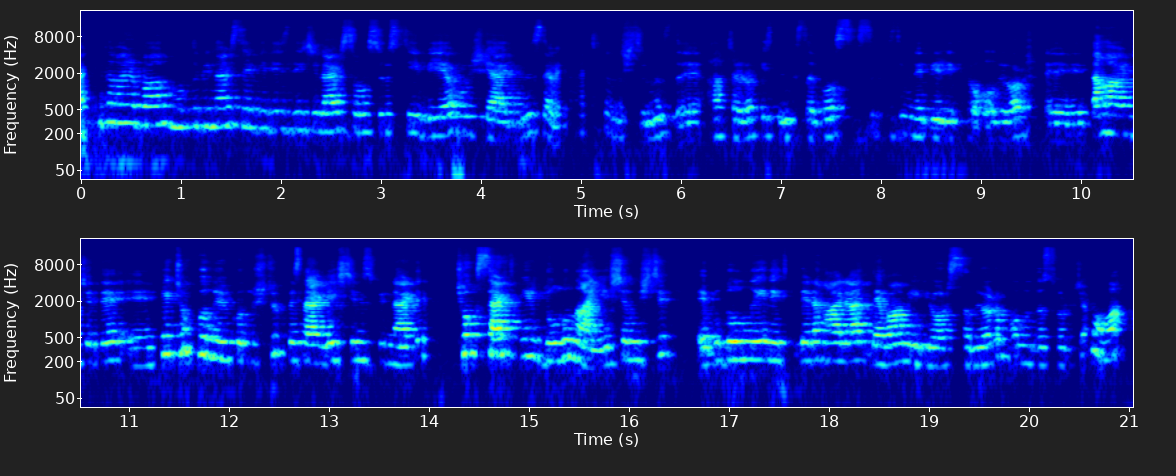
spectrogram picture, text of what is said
Herkese merhaba, mutlu günler sevgili izleyiciler. Son Söz TV'ye hoş geldiniz. Evet, artık alıştınız. E, Astrolog İzmir Kısagos sık bizimle birlikte oluyor. E, daha önce de e, pek çok konuyu konuştuk. Mesela geçtiğimiz günlerde çok sert bir dolunay yaşamıştık. E, bu dolunayın etkileri hala devam ediyor sanıyorum. Onu da soracağım ama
